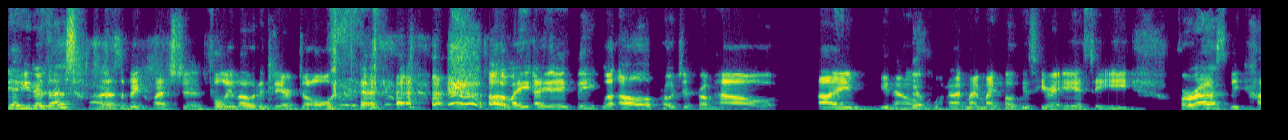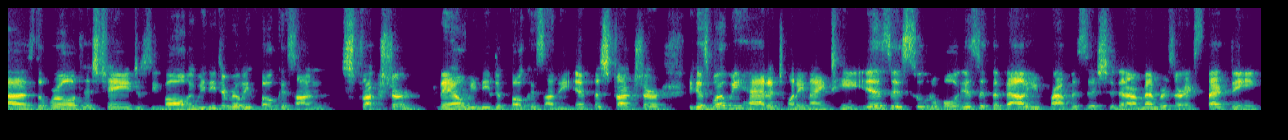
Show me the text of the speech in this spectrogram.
yeah you know that's wow, that's a big question fully loaded there joel um, I, I think well, i'll approach it from how i you know yeah. I, my, my focus here at asae for us, because the world has changed, it's evolving, we need to really focus on structure now. We need to focus on the infrastructure because what we had in 2019 is it suitable? Is it the value proposition that our members are expecting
